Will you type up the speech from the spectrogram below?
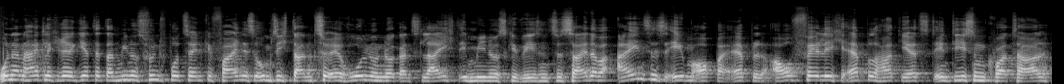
Uneinheitlich reagierte dann minus 5% gefallen ist, um sich dann zu erholen und nur ganz leicht im Minus gewesen zu sein. Aber eins ist eben auch bei Apple auffällig. Apple hat jetzt in diesem Quartal,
